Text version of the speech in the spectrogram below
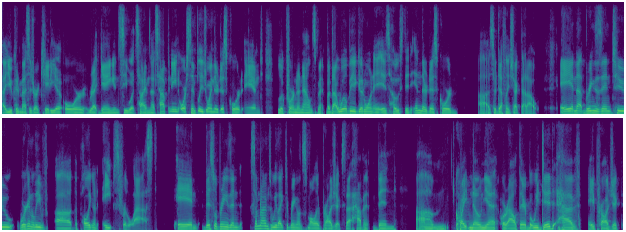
uh, you can message Arkadia or Rekt Gang and see what time that's happening, or simply join their Discord and look for an announcement. But that will be a good one. It is hosted in their Discord, uh, so definitely check that out. And that brings us into we're going to leave uh, the Polygon Apes for the last. And this will bring us in. Sometimes we like to bring on smaller projects that haven't been um, quite known yet or out there, but we did have a project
